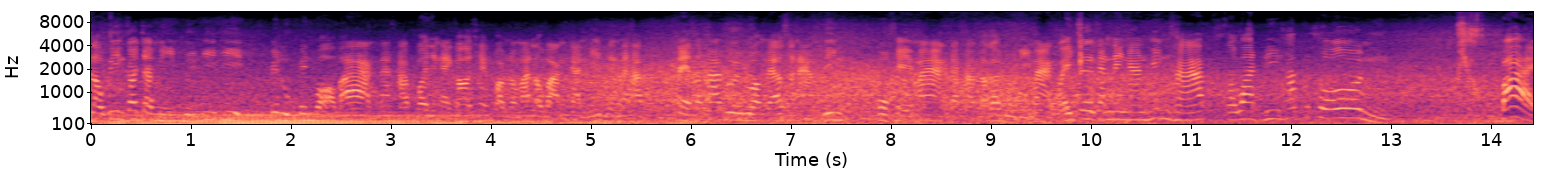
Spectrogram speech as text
เราวิ่งก็จะมีพื้นที่ที่เป็นหลุมเป็นบ่อบ้างนะครับ ก็ยังไงก็ใช้ความระมัดระวังกันนิดนึงนะครับ แต่สภาพโดยรวมแล้วสนามวิ่งโอเคมากนะครับ แล้วก็ดูดีมาก ไว้เจอกันในงานวิ่งครับ สวัสดีครับทุกคนบาย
